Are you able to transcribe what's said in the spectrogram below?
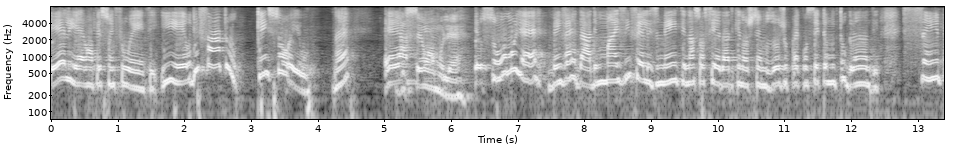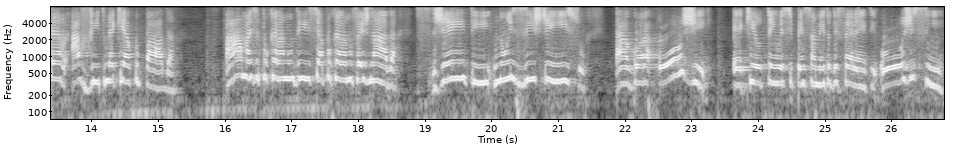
ele era uma pessoa influente e eu, sociedade que nós temos hoje o preconceito é muito grande. Sempre a, vítima é que é a culpada. Ah, mas e porque ela não disse? Ah, porque ela não fez nada? Gente, não existe isso. Agora, hoje é que eu tenho esse pensamento diferente. Hoje sim,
